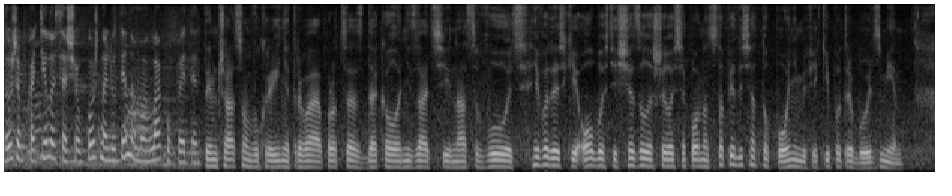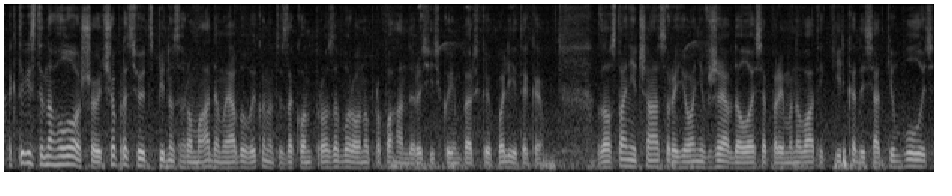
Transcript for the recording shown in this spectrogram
Дуже б хотілося, щоб кожна людина могла купити. Тим часом в Україні триває процес деколонізації назв вулиць, і в Одеській області ще залишилося понад 150 топонімів, які потребують змін. Активісти наголошують, що працюють спільно з громадами, аби виконати закон про заборону пропаганди російської імперської політики. За останній час у регіоні вже вдалося перейменувати кілька десятків вулиць,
